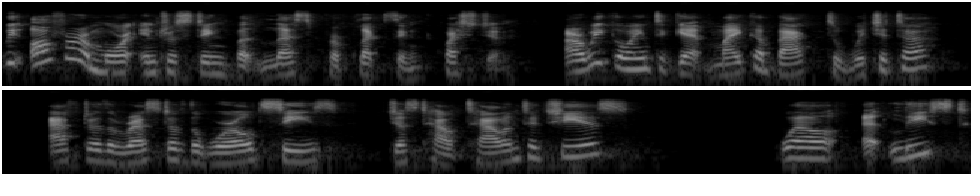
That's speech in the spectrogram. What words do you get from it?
we offer a more interesting but less perplexing question. Are we going to get Micah back to Wichita after the rest of the world sees just how talented she is? Well, at least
